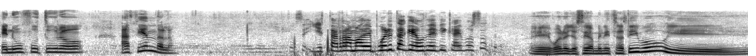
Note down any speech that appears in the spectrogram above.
en un futuro haciéndolo. ¿Y esta rama de puerta que os dedicáis vosotros? Eh, bueno, yo soy administrativo y,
